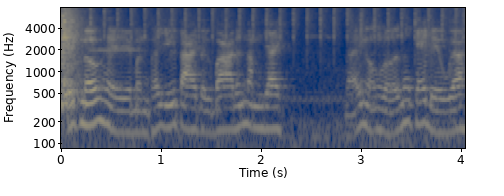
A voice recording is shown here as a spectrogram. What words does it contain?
bếp nướng thì mình phải giữ tay từ 3 đến 5 giây để ngọn lửa nó cháy đều ra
